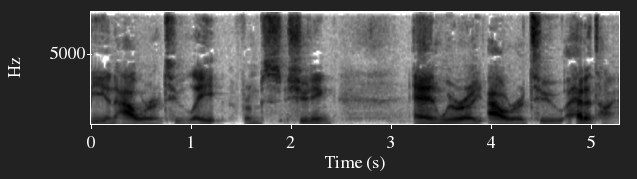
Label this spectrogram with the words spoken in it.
be an hour or two late from shooting and we were an hour or two ahead of time.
